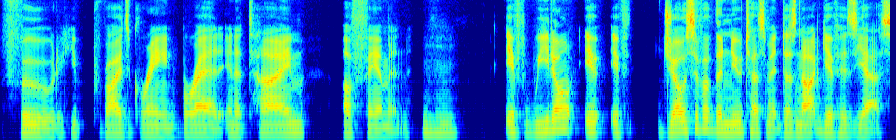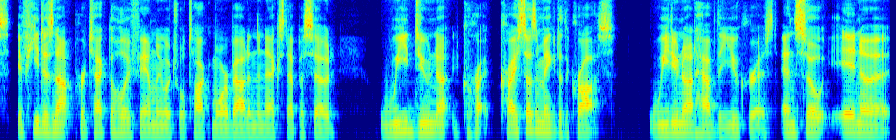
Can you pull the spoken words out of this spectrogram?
food. He provides grain, bread in a time of famine. Mm-hmm. If we don't, if if Joseph of the New Testament does not give his yes, if he does not protect the Holy Family, which we'll talk more about in the next episode, we do not christ doesn't make it to the cross we do not have the eucharist and so in a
